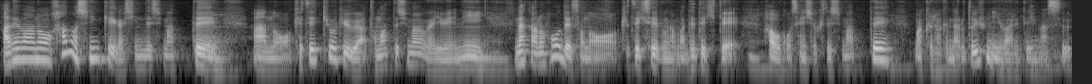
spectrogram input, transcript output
あれはあの歯の神経が死んでしまって、うん、あの血液供給が止まってしまうがゆえに、うん、中の方でその血液成分が出てきて歯をこう染色してしまって、まあ、暗くなるというふうに言われています。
